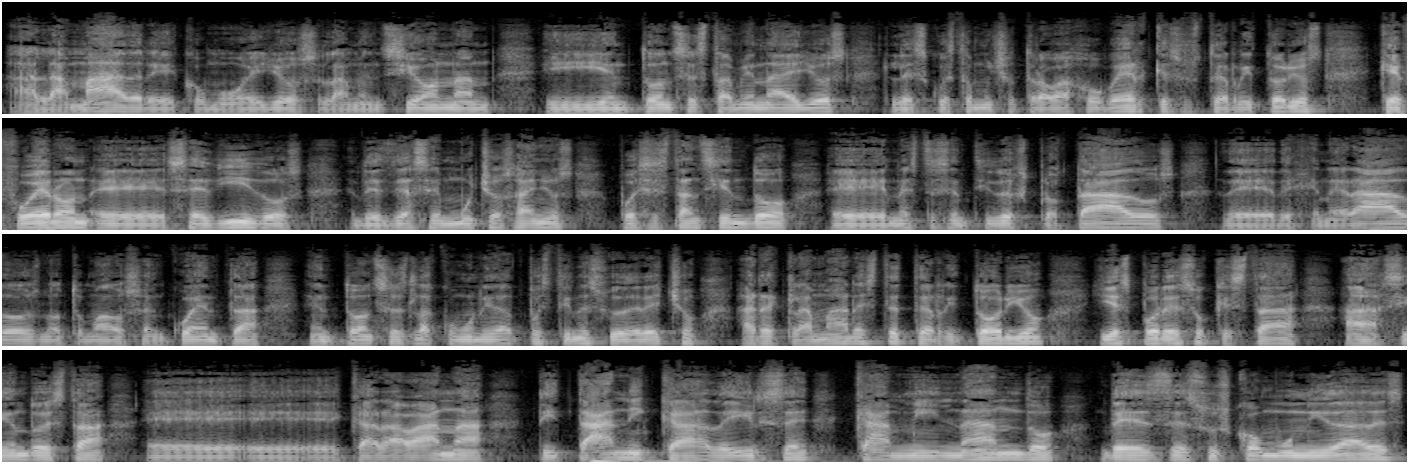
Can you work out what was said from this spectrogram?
a la madre como como ellos la mencionan, y entonces también a ellos les cuesta mucho trabajo ver que sus territorios que fueron eh, cedidos desde hace muchos años, pues están siendo eh, en este sentido explotados, degenerados, no tomados en cuenta. Entonces la comunidad pues tiene su derecho a reclamar este territorio y es por eso que está haciendo esta eh, caravana titánica de irse caminando desde sus comunidades,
